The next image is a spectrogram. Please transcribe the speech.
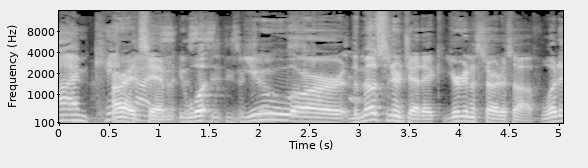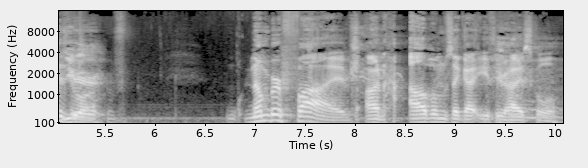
I'm kidding. All right, guys. Sam. This What is- are you jokes. are the most energetic. You're going to start us off. What is You your number five on albums that got you through high school?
